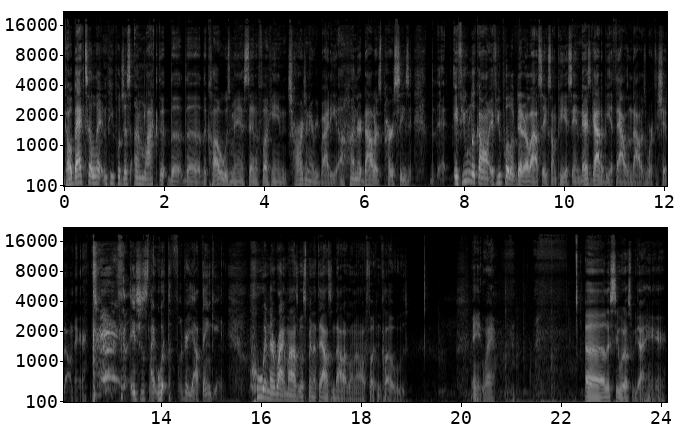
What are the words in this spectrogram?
Go back to letting people just unlock the the the, the clothes, man, instead of fucking charging everybody a hundred dollars per season. If you look on, if you pull up Dead or Alive Six on PSN, there's got to be a thousand dollars worth of shit on there. it's just like, what the fuck are y'all thinking? Who in their right mind is gonna spend a thousand dollars on all the fucking clothes? Anyway, uh, let's see what else we got here.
